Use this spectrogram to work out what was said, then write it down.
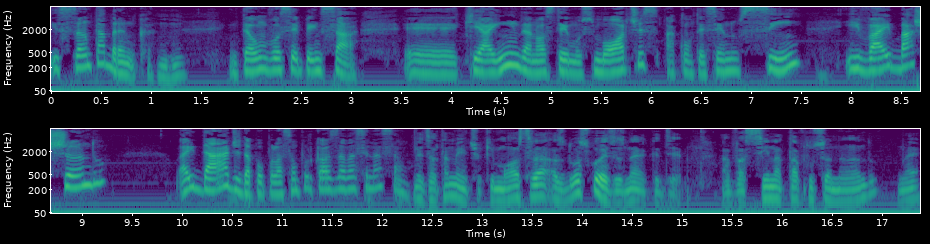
e Santa Branca. Uhum. Então, você pensar é, que ainda nós temos mortes acontecendo, sim, e vai baixando a idade da população por causa da vacinação. Exatamente, o que mostra as duas coisas, né? Quer dizer, a vacina está funcionando, né?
